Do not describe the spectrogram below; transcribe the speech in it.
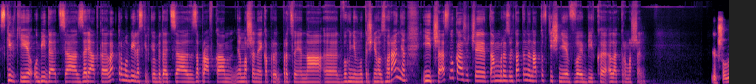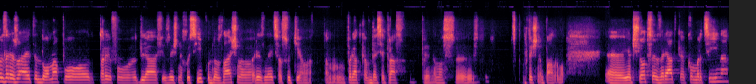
скільки обійдеться зарядка електромобіля, скільки обійдеться заправка машини, яка пр- працює на е, двигуні внутрішнього згорання. І чесно кажучи, там результати не надто втішні в бік електромашин. Якщо ви заряджаєте вдома по тарифу для фізичних осіб, однозначно різниця суттєва. Там порядка в 10 разів порівняно з, е, з практичним паливом. Е, якщо це зарядка комерційна,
